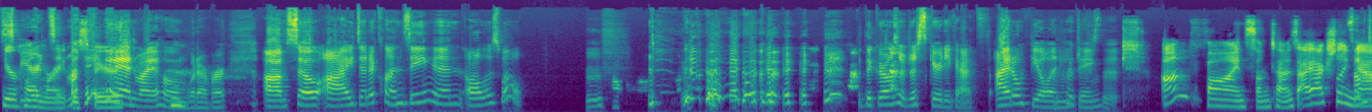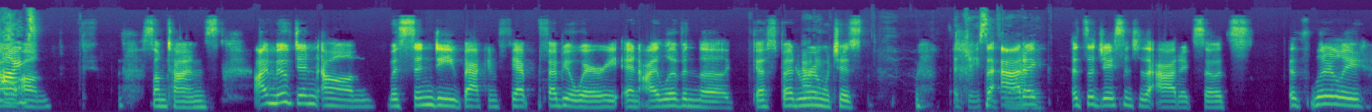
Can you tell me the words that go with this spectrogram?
Your home, right? in my, in my home whatever um so i did a cleansing and all is well Mm. the girls are just scaredy cats i don't feel anything I'm fine sometimes. I actually Sometimes. now um sometimes I moved in um with Cindy back in Fe- February and I live in the guest bedroom Attic. which is adjacent the attic. It's adjacent to the attic so it's it's literally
